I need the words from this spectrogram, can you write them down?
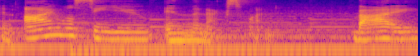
and I will see you in the next one. Bye.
